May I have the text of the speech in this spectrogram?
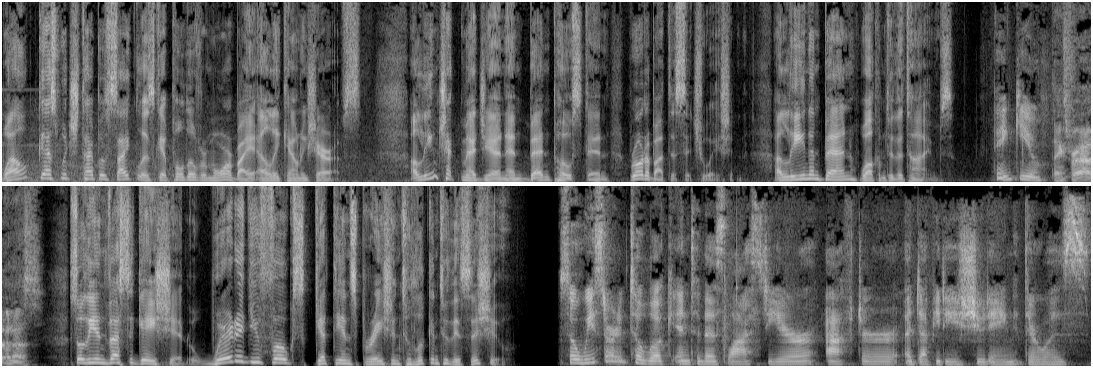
Well, guess which type of cyclists get pulled over more by LA County sheriffs? Aline Chekmedjian and Ben Poston wrote about this situation. Aline and Ben, welcome to the Times. Thank you. Thanks for having us. So, the investigation, where did you folks get the inspiration to look into this issue? So, we started to look into this last year after a deputy shooting. There was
